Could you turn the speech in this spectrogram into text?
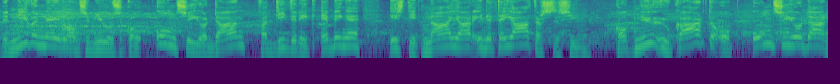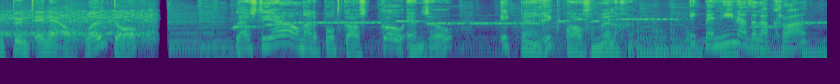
De nieuwe Nederlandse musical Onze Jordaan van Diederik Ebbingen is dit najaar in de theaters te zien. Koop nu uw kaarten op onzejordaan.nl. Leuk toch? Luister jij al naar de podcast Co en Zo? Ik ben Rick Paul van Mulligen. Ik ben Nina de Lacroix.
